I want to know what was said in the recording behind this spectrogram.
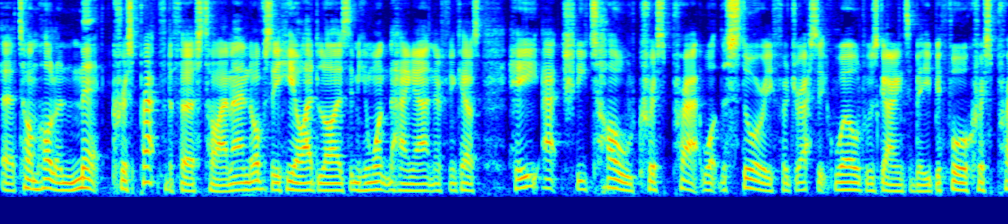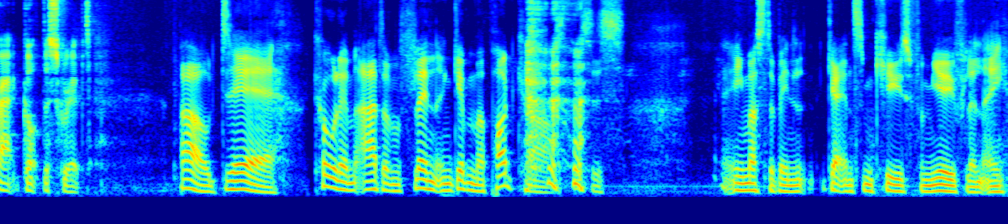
uh, Tom Holland met Chris Pratt for the first time, and obviously he idolised him. He wanted to hang out and everything else. He actually told Chris Pratt what the story for Jurassic World was going to be before Chris Pratt got the script. Oh dear. Call him Adam Flint and give him a podcast. this is. He must have been getting some cues from you, Flinty.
